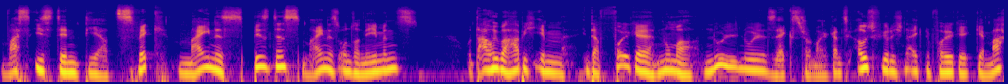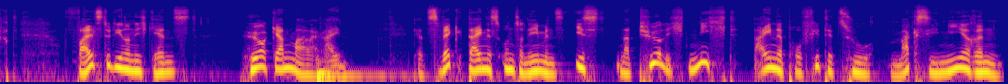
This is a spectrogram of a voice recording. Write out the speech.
was ist denn der Zweck meines Business, meines Unternehmens? Und darüber habe ich im, in der Folge Nummer 006 schon mal ganz ausführlich eine eigene Folge gemacht. Falls du die noch nicht kennst, hör gern mal rein. Der Zweck deines Unternehmens ist natürlich nicht, deine Profite zu maximieren.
